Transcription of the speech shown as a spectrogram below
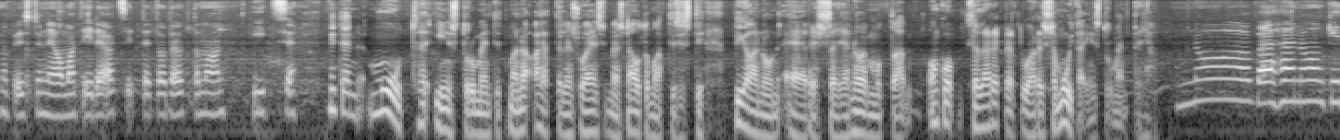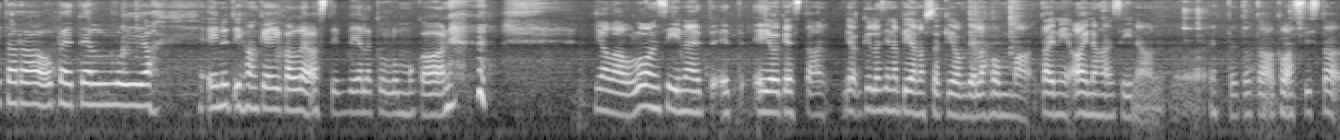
mä pystyn ne omat ideat sitten toteuttamaan itse. Miten muut instrumentit, mä ajattelen sua ensimmäisenä automaattisesti pianon ääressä ja noin, mutta onko siellä repertuarissa muita instrumentteja? No vähän on kitaraa opetellut ja ei nyt ihan keikalle asti vielä tullut mukaan. ja laulu on siinä, että et ei oikeastaan, ja kyllä siinä pianossakin on vielä homma, tai niin ainahan siinä on, että tota, klassista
